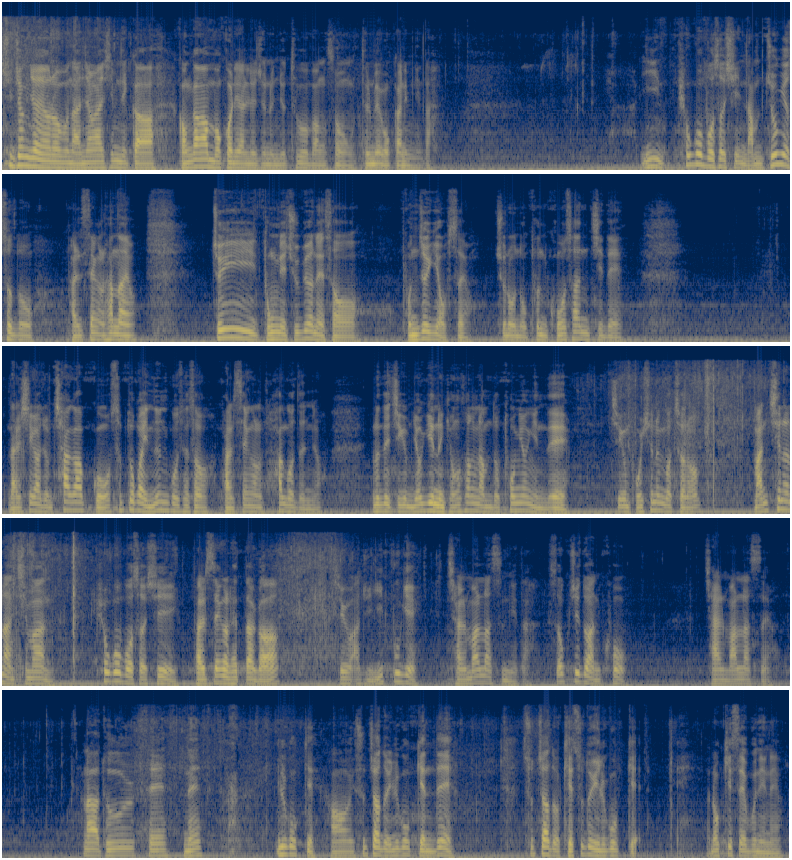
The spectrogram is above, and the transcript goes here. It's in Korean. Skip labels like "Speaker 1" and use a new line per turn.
시청자 여러분 안녕하십니까? 건강한 먹거리 알려주는 유튜브 방송 들매곡간입니다. 이 표고버섯이 남쪽에서도 발생을 하나요? 저희 동네 주변에서 본 적이 없어요. 주로 높은 고산지대. 날씨가 좀 차갑고 습도가 있는 곳에서 발생을 하거든요. 그런데 지금 여기는 경상남도 통영인데 지금 보시는 것처럼 많지는 않지만 표고버섯이 발생을 했다가 지금 아주 이쁘게 잘 말랐습니다. 썩지도 않고 잘 말랐어요. 하나 둘셋넷 일곱 개. 아, 숫자도 일곱 개인데 숫자도 개수도 일곱 개. 럭키 세븐이네요.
